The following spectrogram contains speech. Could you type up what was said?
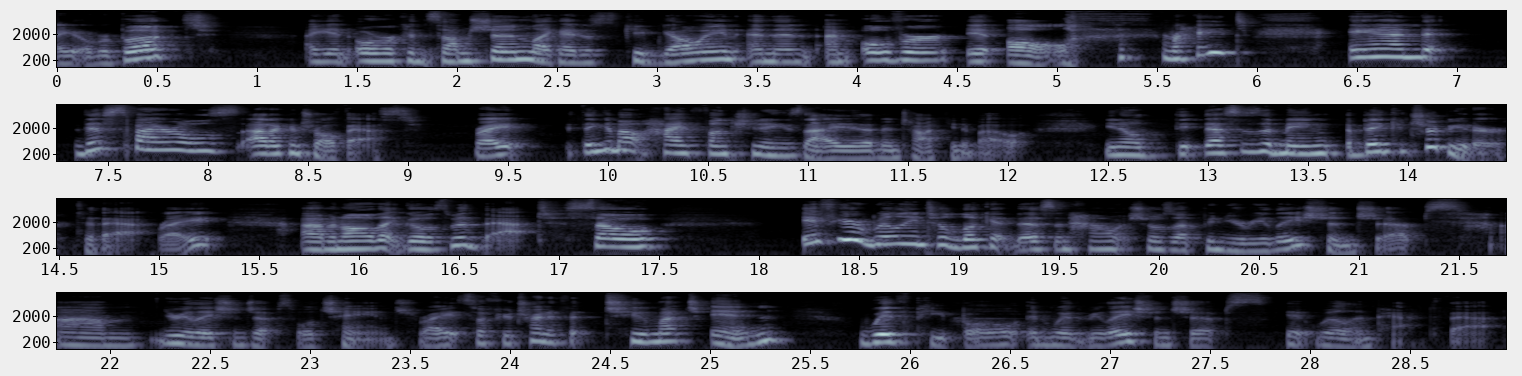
I get overbooked. I get overconsumption, like I just keep going, and then I'm over it all, right? And this spirals out of control fast, right? Think about high functioning anxiety that I've been talking about. You know, th- this is a main, a big contributor to that, right? Um, and all that goes with that. So, if you're willing to look at this and how it shows up in your relationships, um, your relationships will change, right? So, if you're trying to fit too much in with people and with relationships, it will impact that.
